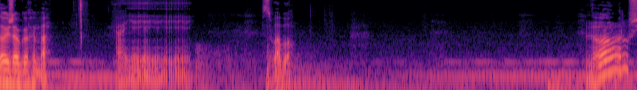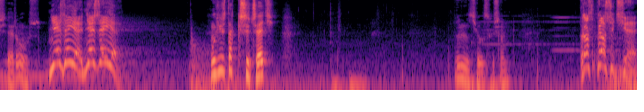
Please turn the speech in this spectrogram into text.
Dojrzał go chyba. Ajajajajajaj. Słabo. No, rusz się, rusz. Nie żyje, nie żyje! Musisz tak krzyczeć? Inni cię usłyszą. Rozproszyć się!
